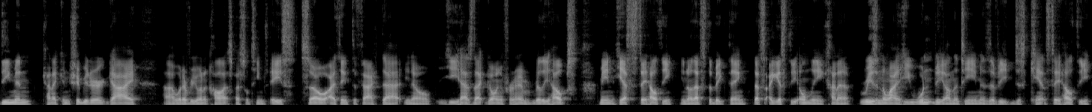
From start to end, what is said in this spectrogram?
demon kind of contributor guy uh, whatever you want to call it, special teams ace. So I think the fact that you know he has that going for him really helps. I mean, he has to stay healthy. You know, that's the big thing. That's I guess the only kind of reason why he wouldn't be on the team is if he just can't stay healthy.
